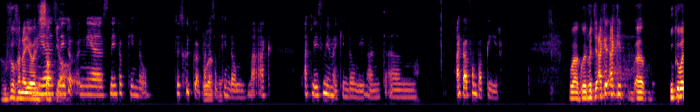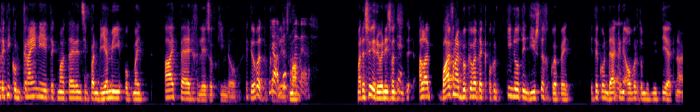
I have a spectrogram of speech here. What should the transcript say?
Hoeveel gaan hy jou uit die nee, sak ja? Nee, nee, is net op Kindle. Dit is goedkoop, dit is op Kindle, maar ek ek lees nie my Kindle nie want ehm um, ek hou van papier. O, ek hoor wat jy ek ek het uh, boeke wat ek nie kon kry nie, het ek maar tydens die pandemie op my iPad gelees op Kindle. Ek het heelwat boeke ja, gelees, maar anders. Maar dit is so ironies want okay. al baie van daai boeke wat ek op Kindle ten duurste gekoop het, het ek ontdek hmm. in die Alberton biblioteek nou.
